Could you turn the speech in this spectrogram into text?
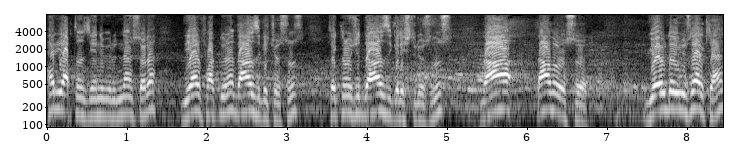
Her yaptığınız yeni bir üründen sonra diğer farklı ürüne daha hızlı geçiyorsunuz. Teknoloji daha hızlı geliştiriyorsunuz. Daha daha doğrusu gölde yüzerken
